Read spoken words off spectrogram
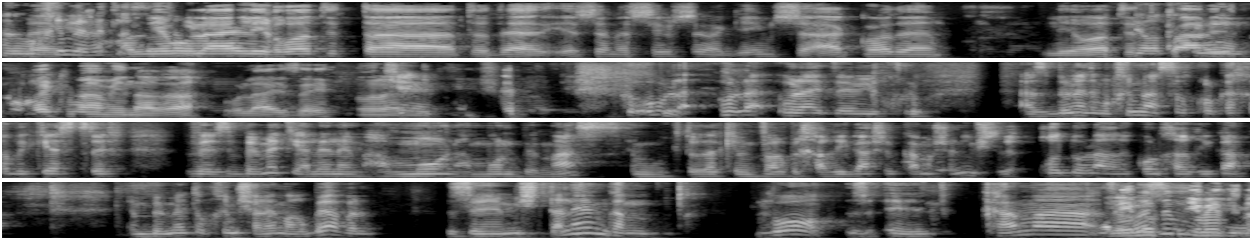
אז הם הולכים באמת לעשות... יכולים אולי לראות את ה... אתה יודע, יש אנשים שמגיעים שעה קודם לראות את פאריס זורק מהמנהרה, אולי זה ייתנו להם. כן. אולי את זה הם יוכלו. אז באמת, הם הולכים לעשות כל כך הרבה כסף, וזה באמת יעלה להם המון המון במס. הם, אתה יודע, כי הם כבר בחריגה של כמה שנים, שזה עוד דולר לכל חריגה. הם באמת הולכים לשלם הרבה, אבל זה משתלם גם, בוא, אה, כמה... אני מסכים איתך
